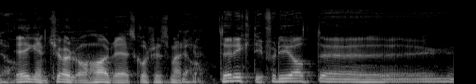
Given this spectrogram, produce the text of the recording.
Ja. egen kjøl og har det Ja, det er riktig. fordi at eh,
